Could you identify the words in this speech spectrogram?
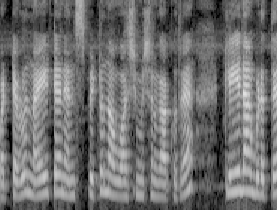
ಬಟ್ಟೆಗಳು ನೈಟೇ ನೆನೆಸ್ಬಿಟ್ಟು ನಾವು ವಾಷಿಂಗ್ ಮಿಷನ್ಗೆ ಹಾಕಿದ್ರೆ ಕ್ಲೀನಾಗಿ ಬಿಡುತ್ತೆ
